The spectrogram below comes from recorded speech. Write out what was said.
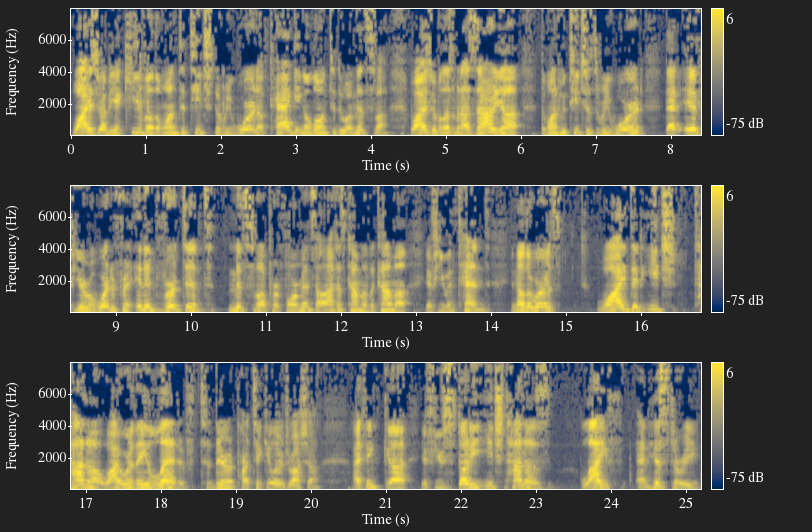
Why is Rabbi Akiva the one to teach the reward of tagging along to do a mitzvah? Why is Rabbi Lezman Azariah the one who teaches the reward that if you're rewarded for inadvertent mitzvah performance, alachas kama v'kama, if you intend. In other words, why did each Tana, why were they led to their particular drasha? I think uh, if you study each Tana's life and history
